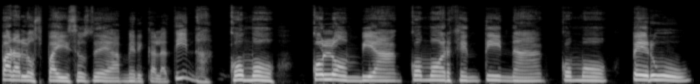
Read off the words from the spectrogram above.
para los países de América Latina, como Colombia, como Argentina, como Perú,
